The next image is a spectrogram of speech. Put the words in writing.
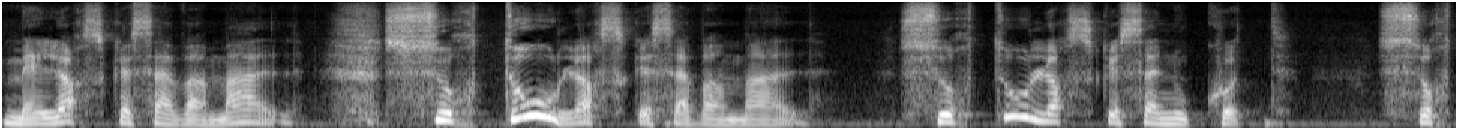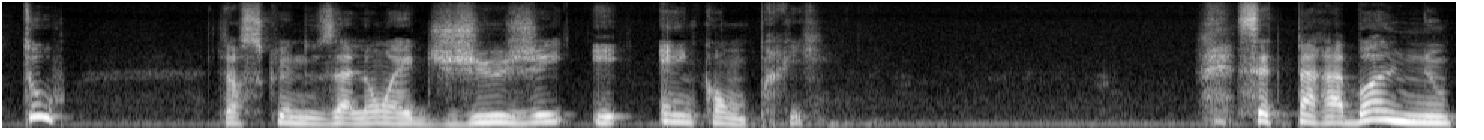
mais lorsque ça va mal, surtout lorsque ça va mal, surtout lorsque ça nous coûte, surtout lorsque nous allons être jugés et incompris. Cette parabole nous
